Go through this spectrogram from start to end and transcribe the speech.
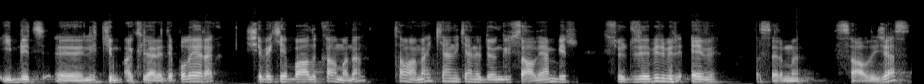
ibrit e, lityum akülerle depolayarak şebekeye bağlı kalmadan tamamen kendi kendine döngü sağlayan bir sürdürülebilir bir ev tasarımı sağlayacağız.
